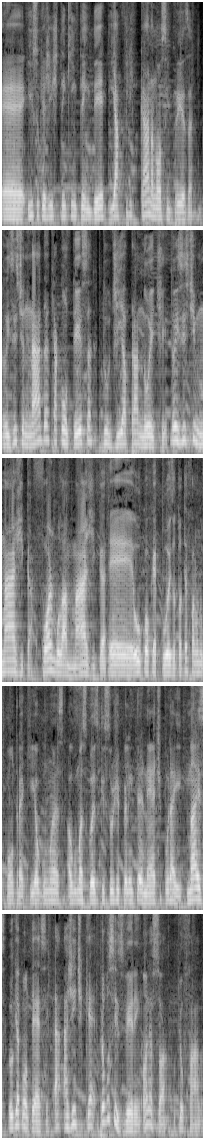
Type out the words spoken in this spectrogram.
É isso que a gente tem que entender e aplicar na nossa empresa. Não existe nada que aconteça do dia para noite. Não existe mágica, fórmula mágica, é, ou qualquer coisa. Eu tô até falando contra aqui algumas, algumas coisas que surgem pela internet por aí. Mas o que acontece? A, a gente quer, para vocês verem, olha só o que eu falo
